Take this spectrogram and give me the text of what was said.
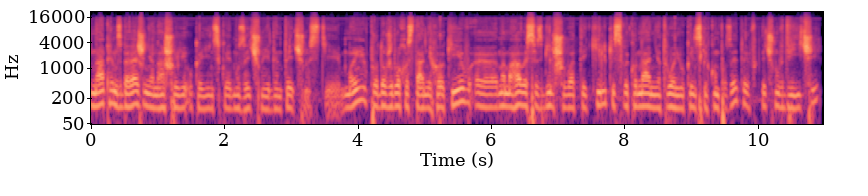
напрям збереження нашої української музичної ідентичності. Ми впродовж двох останніх років е, намагалися збільшувати кількість виконання творів українських композиторів, фактично вдвічі,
